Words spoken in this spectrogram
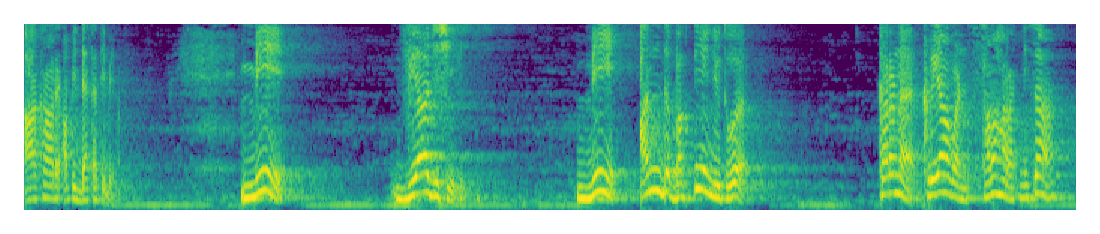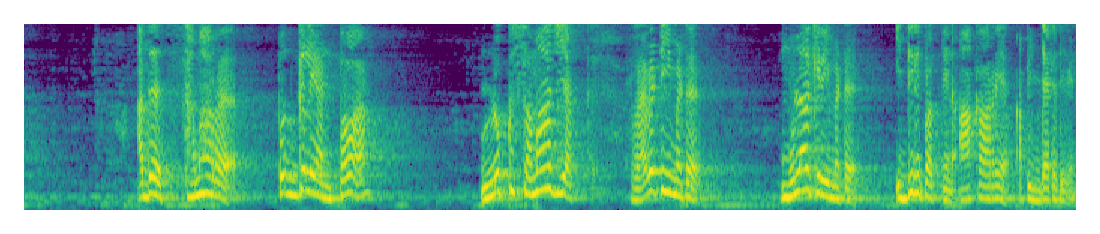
ආකාරය අපි දැක තිබෙනවා. මේ ව්‍යාජශීලී මේ අන්ධ භක්තියෙන් යුතුව කරන ක්‍රියාවන් සමහරක් නිසා අද සමහර පුද්ගලයන් පවා ලොකු සමාජයක් රැවටීමට මුලා කිරීමට ඉදිරිපත් වෙන ආකාරය අපි දැක තිබෙන.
